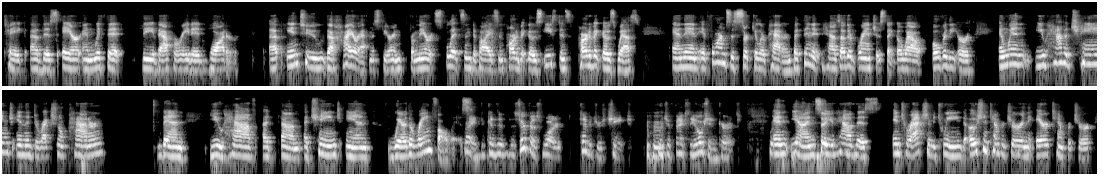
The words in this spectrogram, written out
uptake of this air and with it, the evaporated water up into the higher atmosphere. And from there, it splits and divides, and part of it goes east and part of it goes west. And then it forms a circular pattern, but then it has other branches that go out over the earth. And when you have a change in the directional pattern, then you have a, um, a change in where the rainfall is. Right, because the, the surface water temperatures change, Mhm. which affects the ocean currents. And yeah, and so you have this interaction between the ocean temperature and the air temperature.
